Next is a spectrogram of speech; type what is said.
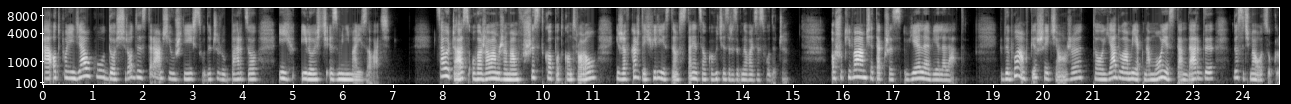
a od poniedziałku do środy starałam się już nie jeść słodyczy lub bardzo ich ilość zminimalizować. Cały czas uważałam, że mam wszystko pod kontrolą i że w każdej chwili jestem w stanie całkowicie zrezygnować ze słodyczy. Oszukiwałam się tak przez wiele, wiele lat. Gdy byłam w pierwszej ciąży, to jadłam jak na moje standardy dosyć mało cukru.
